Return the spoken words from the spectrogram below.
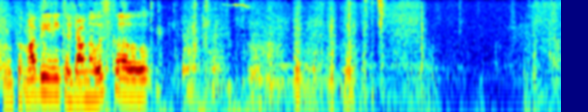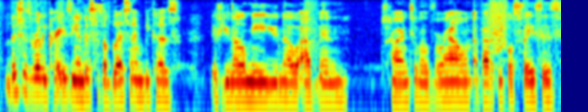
Let me put my beanie because y'all know it's cold. This is really crazy and this is a blessing because if you know me, you know I've been trying to move around up out of people's faces.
